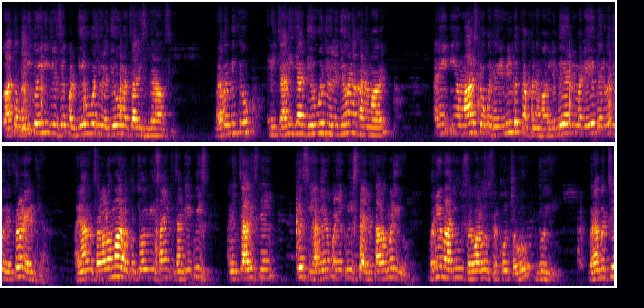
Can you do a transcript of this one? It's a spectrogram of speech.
આ તો મૂડી તો એની જ રહેશે, પણ દેવું વધ્યું એટલે દેવોમાં ચાલીસ હજાર આવશે. બરાબર મિત્રો? એટલે ચાલીસ હજાર દેવું વધ્યું એટલે દેવાના ખાનામાં આવે. અને અહીંયા માલ સ્ટોક વધ્યો એટલે મિલકતના ખાનામાં આવે. એટલે બે હેડ માટે એક હેડ વધ્યો એટલે ત્રણ હેડ થયા. અને આનો સરવાળો મારો તો ચોવીસ સાઠ સાઠ, એકવીસ અને ચાલીસ ને એસી. હવે એનો પણ એકવીસ થાય એટલે તાળો મળી ગયો. બંને બાજુ સરવાળો સરખો થવો જોઈએ. બરાબર છે?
